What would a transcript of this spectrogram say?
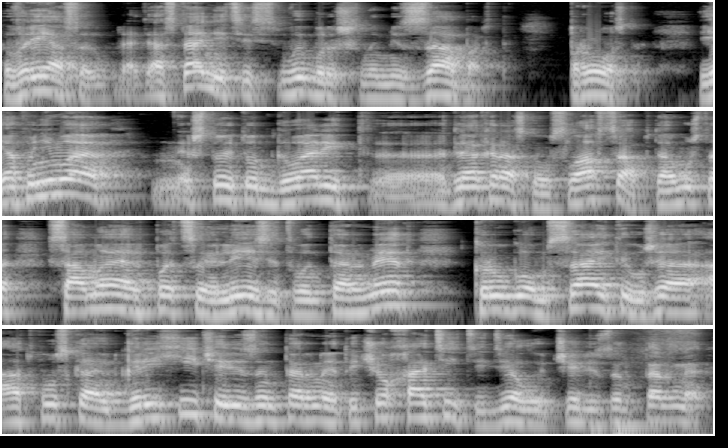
в рясах блядь, останетесь выброшенными за борт. Просто. Я понимаю, что это он говорит э, для красного словца, потому что сама РПЦ лезет в интернет, кругом сайты, уже отпускают грехи через интернет, и что хотите делают через интернет,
